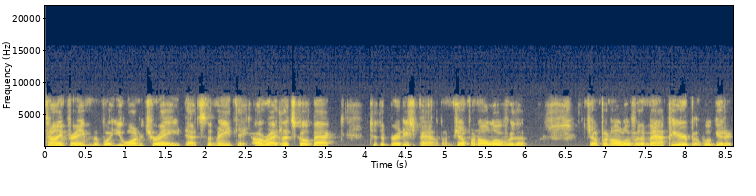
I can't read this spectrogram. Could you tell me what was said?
time frame of what you want to trade. That's the main thing. All right, let's go back to the British pound. I'm jumping all over the jumping all over the map here, but we'll get it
